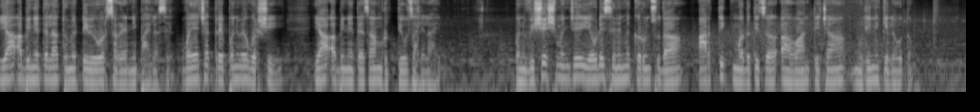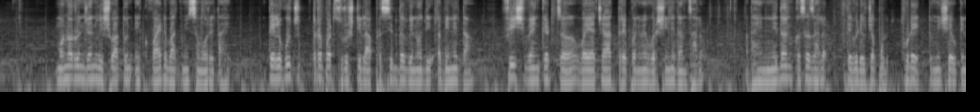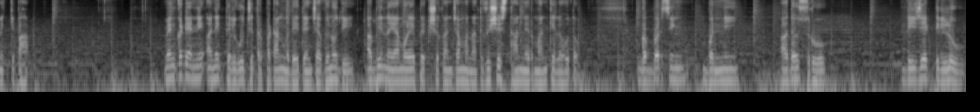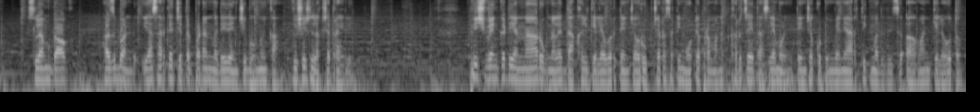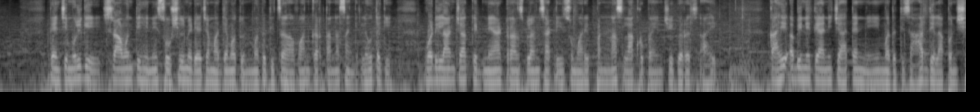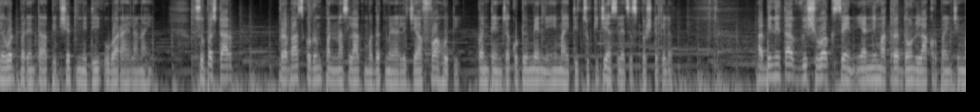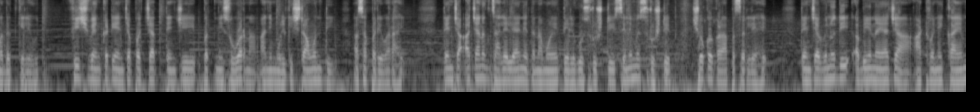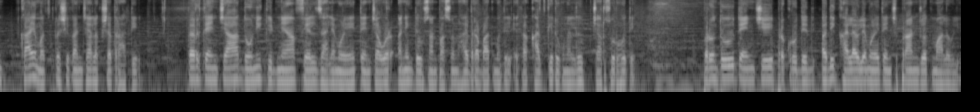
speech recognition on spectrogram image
या अभिनेत्याला तुम्ही टी व्हीवर सगळ्यांनी पाहिलं असेल. वयाच्या त्रेपन्नव्या वर्षी या अभिनेत्याचा मृत्यू झालेला आहे. पण विशेष म्हणजे एवढे सिनेमे करूनसुद्धा आर्थिक मदतीचं आव्हान तिच्या मुलीने केलं होतं. मनोरंजन विश्वातून एक वाईट बातमी समोर येत आहे. तेलुगू चित्रपटसृष्टीला प्रसिद्ध विनोदी अभिनेता फिश व्यंकटचं वयाच्या त्रेपन्नव्या वर्षी निधन झालं. आता हे निधन कसं झालं ते व्हिडिओच्या पुढे तुम्ही शेवटी नक्की पहा. व्यंकट यांनी अनेक तेलुगू चित्रपटांमध्ये त्यांच्या विनोदी अभिनयामुळे प्रेक्षकांच्या मनात विशेष स्थान निर्माण केलं होतं. गब्बर सिंग बन्नी अधश्रू D J Tillu slum dog husband यासारख्या चित्रपटांमध्ये त्यांची भूमिका विशेष लक्षात राहिली. फिश व्यंकट यांना रुग्णालयात दाखल केल्यावर त्यांच्यावर उपचारासाठी मोठ्या प्रमाणात खर्च येत असल्यामुळे त्यांच्या कुटुंबियांनी आर्थिक मदतीचं आवाहन केलं होतं. त्यांची मुलगी श्रावंती हिने सोशल मीडियाच्या माध्यमातून मदतीचं आवाहन करताना सांगितलं होतं की वडिलांच्या किडन्या ट्रान्सप्लांटसाठी सुमारे पन्नास लाख रुपयांची गरज आहे. काही अभिनेते आणि चाहत्यांनी मदतीचा हात दिला पण शेवटपर्यंत अपेक्षित निधी उभा राहिला नाही. सुपरस्टार प्रभासकडून पन्नास लाख मदत मिळाल्याची अफवा होती. पण त्यांच्या कुटुंबियांनी ही माहिती चुकीची असल्याचं स्पष्ट केलं. अभिनेता विश्वक सेन यांनी मात्र दोन लाख रुपयांची मदत केली होती. फिश व्यंकट यांच्या पश्चात त्यांची पत्नी सुवर्णा आणि मुलगी श्रावंती असा परिवार आहे. त्यांच्या अचानक झालेल्या निधनामुळे तेलुगू सृष्टी सिनेमसृष्टीत शोककळा पसरली आहे. त्यांच्या विनोदी अभिनयाच्या आठवणी कायम कायमच रसिकांच्या लक्षात राहतील. तर त्यांच्या दोन्ही किडन्या फेल झाल्यामुळे त्यांच्यावर अनेक दिवसांपासून हैदराबादमधील एका खाजगी रुग्णालयात उपचार सुरू होते. परंतु त्यांची प्रकृती अधिक खालावल्यामुळे त्यांची प्राणज्योत मालवली.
